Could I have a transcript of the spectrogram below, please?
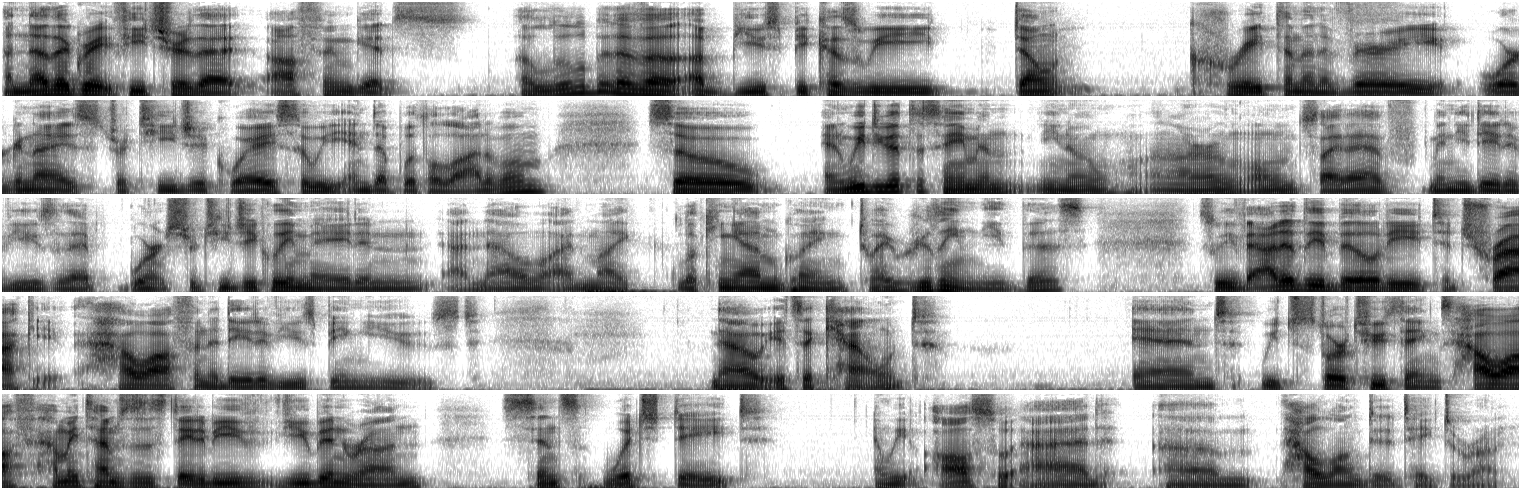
Another great feature that often gets a little bit of a abuse because we don't create them in a very organized, strategic way. So we end up with a lot of them. So, and we do it the same in, you know, on our own, site. I have many data views that weren't strategically made. And now I'm like looking at them going, do I really need this? So we've added the ability to track how often a data view is being used. Now it's a count, and we store two things: how off, how many times has this data view been run, since which date, and we also add um, how long did it take to run.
